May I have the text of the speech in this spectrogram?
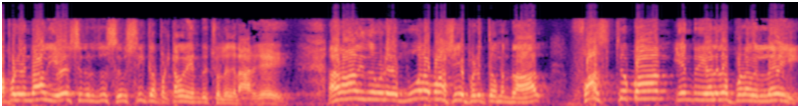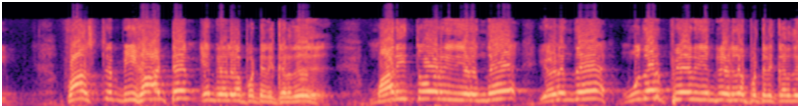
அப்படி என்றால் இயேசு கிறிஸ்து சிருஷ்டிக்கப்பட்டவர் என்று சொல்லுகிறார்கள். ஆனால் இதனுடைய மூல பாஷையை படித்தோம் என்றால் ஃபர்ஸ்ட் பான் என்று எழுதப்படவில்லை. ஃபர்ஸ்ட் பிகாட்டன் என்று எழுதப்பட்டிருக்கிறது. மறித்தோரில் இருந்து எழுந்த முதற் பேர் என்று எழுதப்பட்டிருக்கிறது.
